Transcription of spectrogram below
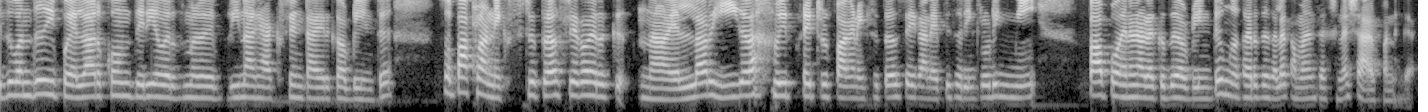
இது வந்து இப்போ எல்லாருக்கும் தெரிய வருது ரீனாக்கு ஆக்சிடெண்ட் ஆகிருக்கு அப்படின்ட்டு. ஸோ பார்க்கலாம். நெக்ஸ்ட்டு தேர்ஸ்டே தான் இருக்குது நான் எல்லோரும் ஈகராக வெயிட் பண்ணிட்டு இருப்பாங்க. நெக்ஸ்ட் தேர்ஸ்டேக்கான எபிசோட் இன்க்ளூடிங் மீ பார்ப்போம் என்ன நடக்குது அப்படின்ட்டு உங்கள் கருத்துக்களை கமெண்ட் செக்ஷனில் ஷேர் பண்ணுங்கள்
